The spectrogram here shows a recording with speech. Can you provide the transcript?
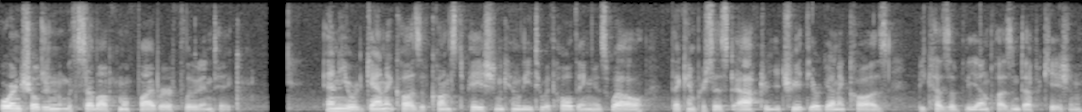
or in children with suboptimal fiber or fluid intake. Any organic cause of constipation can lead to withholding as well, that can persist after you treat the organic cause because of the unpleasant defecation.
